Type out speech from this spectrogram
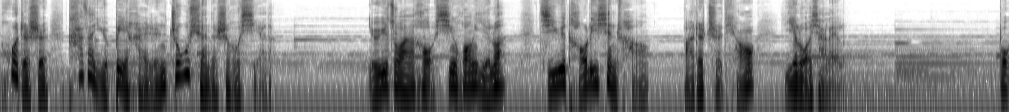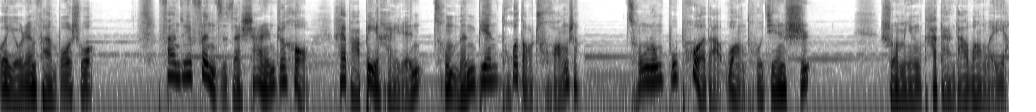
或者是他在与被害人周旋的时候写的。由于作案后心慌意乱，急于逃离现场，把这纸条遗落下来了。不过有人反驳说，犯罪分子在杀人之后，还把被害人从门边拖到床上，从容不迫地妄图奸尸，说明他胆大妄为呀，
